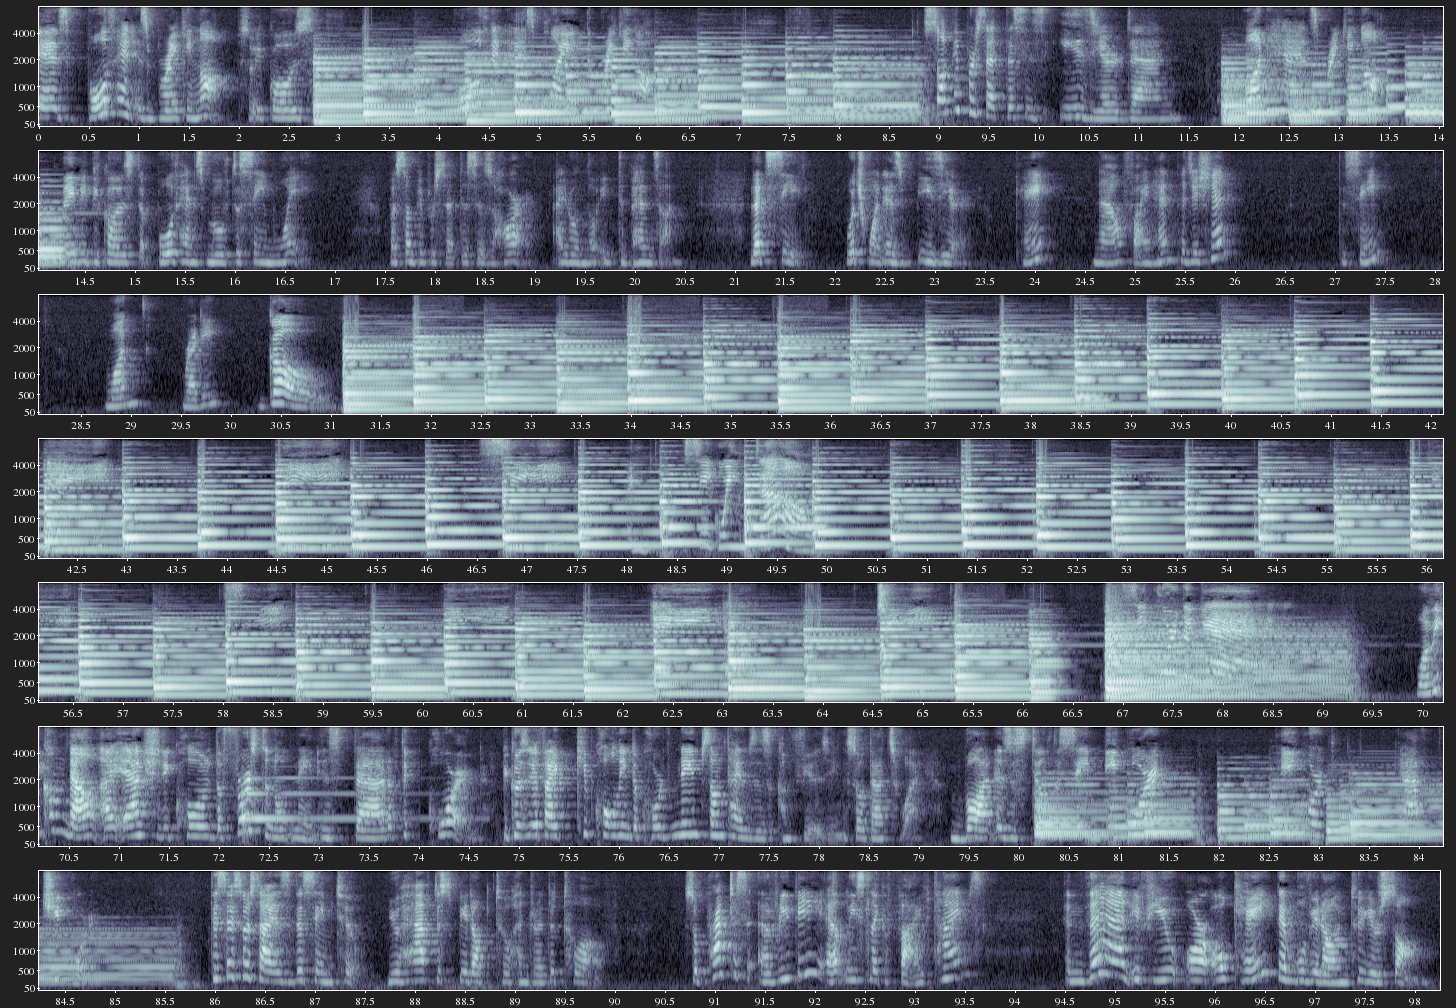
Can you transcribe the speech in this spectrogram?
is both hand is breaking up. So it goes, both hand is playing the breaking up. Some people said this is easier than one hand's breaking up. Maybe because the, both hands move the same way. But some people said this is hard. I don't know. It depends on. Let's see which one is easier. Okay, now fine hand position. The same. One, ready, go. Call the first note name instead of the chord. Because if I keep calling the chord name, sometimes it's confusing. So that's why. But it's still the same B chord, A chord, F, G chord. This exercise is the same too. You have to speed up to 112. So practice every day, at least like five times. And then if you are okay, then move it on to your song.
